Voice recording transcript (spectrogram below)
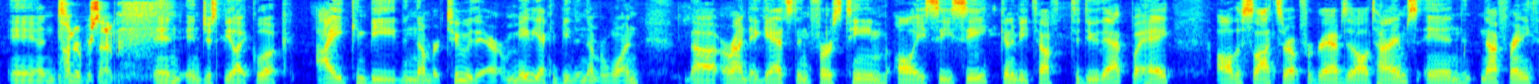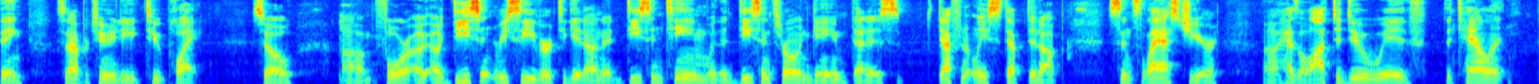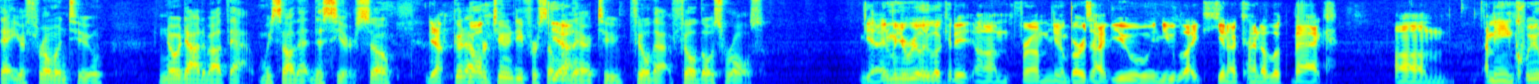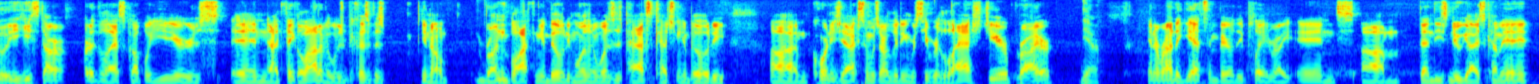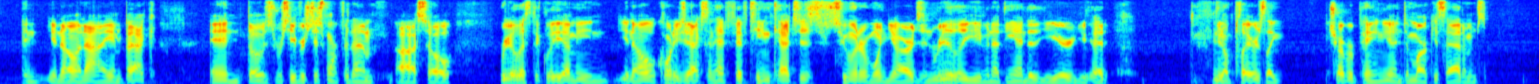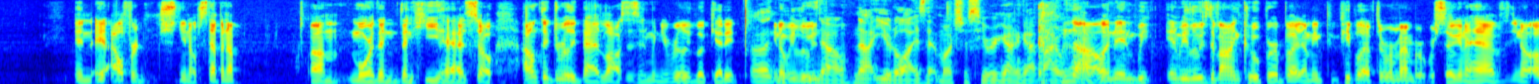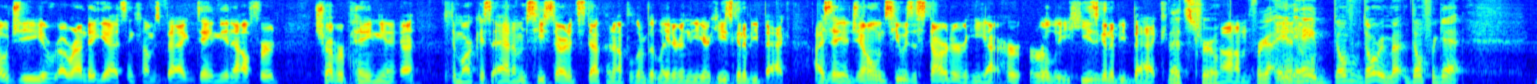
And 100%. and and just be like, look, I can be the number two there, or maybe I can be the number one. Uh, Oronde Gadsden, first team All ACC, going to be tough to do that, but hey, all the slots are up for grabs at all times, and not for anything, it's an opportunity to play. So, um, for a, a decent receiver to get on a decent team with a decent throwing game that has definitely stepped it up since last year, uh, has a lot to do with the talent that you're throwing to. No doubt about that. We saw that this year. So, Yeah. good Well, opportunity for someone yeah. there to fill that fill those roles. Yeah, and when you really look at it um, from you know bird's eye view, and you like you know kind of look back, um, I mean Queeley he started the last couple years, and I think a lot of it was because of his you know run blocking ability more than it was his pass catching ability. Um, Courtney Jackson was our leading receiver last year prior, Yeah. and Oronde Gadsden barely played right, and um, then these new guys come in, and you know, and I and Beck, and those receivers just weren't for them. Uh, so realistically, I mean, you know, Courtney Jackson had 15 catches, 201 yards, and really, even at the end of the year, you had, you know, players like Trebor Pena and D'Marcus Adams and Alford, you know, stepping up um, more than than he has. So I don't think they're really bad losses. And when you really look at it, Uh, you know, we lose. No, not utilized that much this year. We got got by with No, and, and we and we lose Devon Cooper, but I mean, p- people have to remember we're still going to have you know OG Oronde Gadsden comes back, Damien Alford, Trebor Pena, D'Marcus Adams, he started stepping up a little bit later in the year. He's going to be back. Isaiah Jones, he was a starter and he got hurt early. He's going to be back. That's true. Um, Forgot. And, and- hey, don't don't remember, don't forget.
